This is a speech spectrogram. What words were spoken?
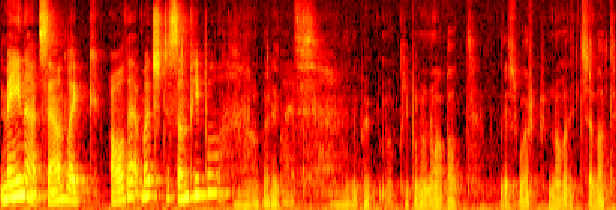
may not sound like all that much to some people, No, but it, but the people who know about this work know it's a lot.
